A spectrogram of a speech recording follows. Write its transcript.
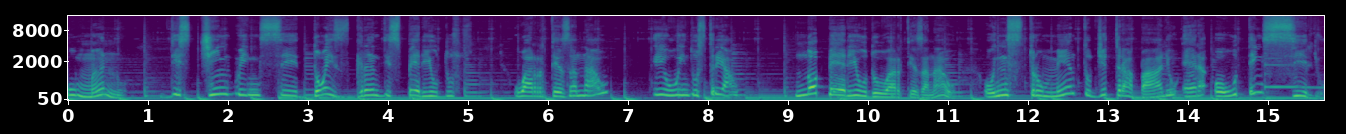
humano, distinguem-se dois grandes períodos, o artesanal e o industrial. No período artesanal, o instrumento de trabalho era o utensílio.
